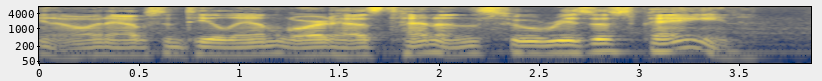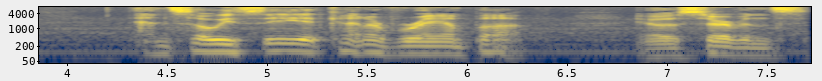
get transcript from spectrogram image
you know an absentee landlord has tenants who resist paying and so we see it kind of ramp up you know servants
